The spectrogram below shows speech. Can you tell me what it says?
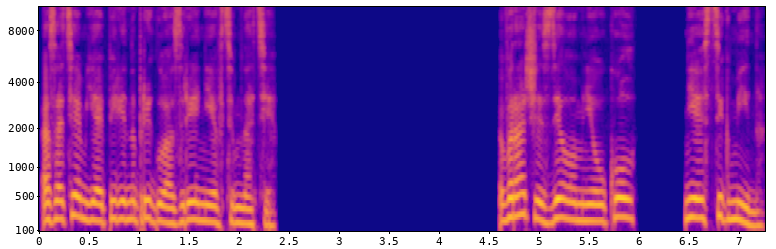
А затем я перенапрягла зрение в темноте. Врач сделал мне укол неостигмина.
